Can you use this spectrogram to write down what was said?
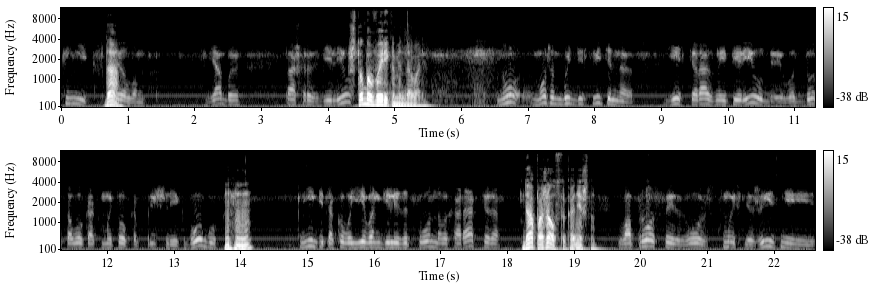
книг в да. целом. Я бы так разделил. Что бы вы рекомендовали? Ну, может быть, действительно, есть разные периоды. Вот до того, как мы только пришли к Богу, угу. книги такого евангелизационного характера. Да, пожалуйста, конечно. Вопросы о смысле жизни,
